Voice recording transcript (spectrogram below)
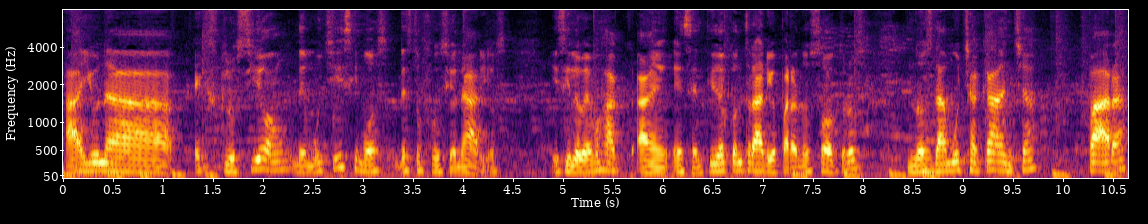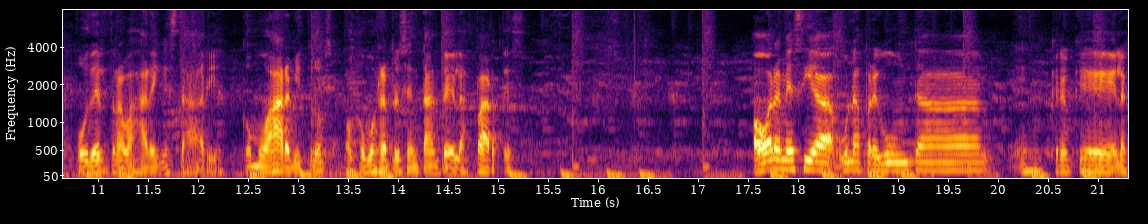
hay una exclusión de muchísimos de estos funcionarios y si lo vemos en, sentido contrario para nosotros, nos da mucha cancha para poder trabajar en esta área como árbitros o como representantes de las partes. Ahora me hacía una pregunta, eh, creo que la,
